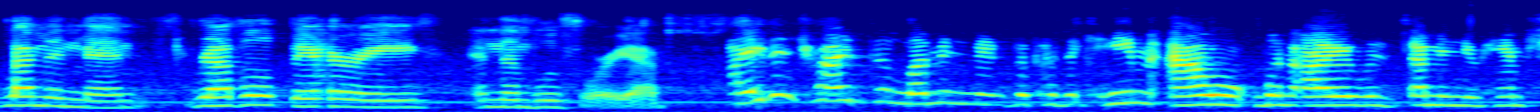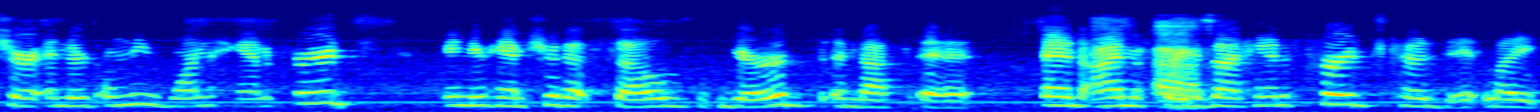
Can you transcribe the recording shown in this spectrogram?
Lemon Mint, Revel Berry, and then Bluephoria. I even tried the lemon mint because it came out when I was I'm in New Hampshire and there's only one Hannaford's in New Hampshire that sells yerbs and that's it. And I'm afraid Ah. of that Hannaford's because it like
